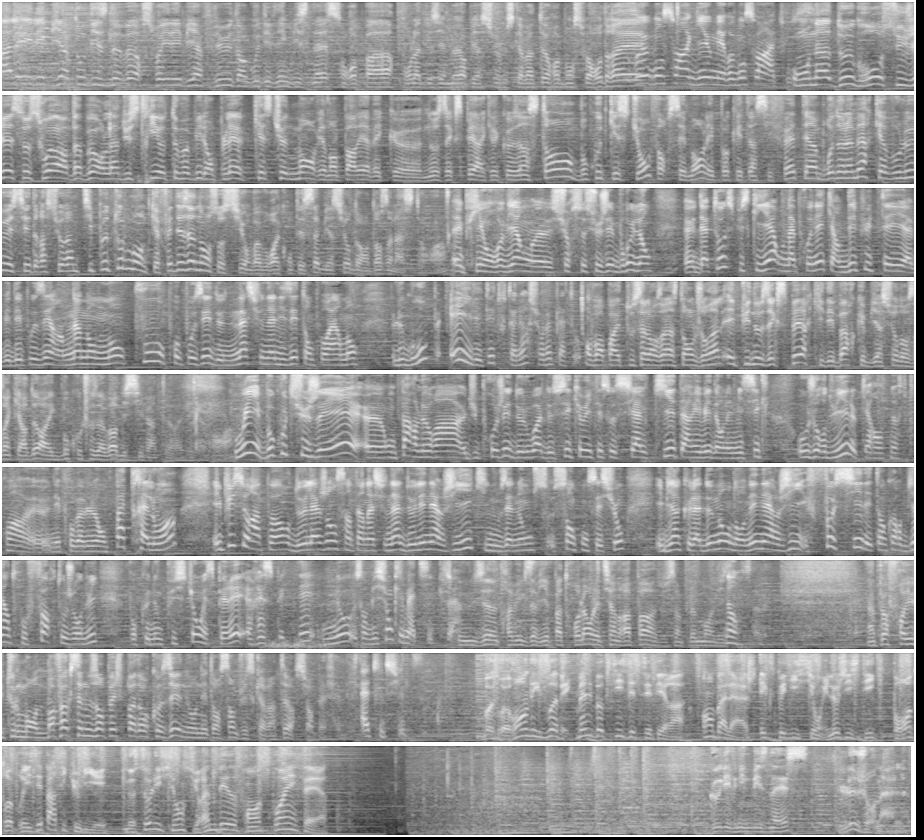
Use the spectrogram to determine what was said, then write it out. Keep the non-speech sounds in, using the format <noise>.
Allez, il est bientôt 19h, soyez les bienvenus dans Good Evening Business. On repart pour la deuxième heure, bien sûr, jusqu'à 20h. Bonsoir Audrey. Bonsoir Guillaume et rebonsoir à tous. On a deux gros sujets ce soir. D'abord, l'industrie automobile en plein questionnement. On vient d'en parler avec euh, nos experts à quelques instants. Beaucoup de questions, forcément. L'époque est ainsi faite. Et un Bruno Le Maire qui a voulu essayer de rassurer un petit peu tout le monde, qui a fait des annonces aussi. On va vous raconter ça, bien sûr, dans, dans un instant. hein. Et puis on revient euh, sur ce sujet brûlant euh, d'Atos, puisqu'hier on apprenait qu'un député avait déposé un amendement pour proposer de nationaliser temporairement le groupe, et il était tout à l'heure sur le plateau. On va en parler de tout ça dans un instant, le journal. Et puis nos experts qui débarquent, bien sûr, dans un quart d'heure avec beaucoup de choses à voir d'ici 20h, évidemment. hein. Oui, beaucoup de sujets. Euh, on parlera du projet de loi de sécurité sociale qui est arrivé dans l'hémicycle aujourd'hui. Le 49.3 euh, n'est probablement pas très loin. Et puis ce rapport de l'Agence internationale de l'énergie qui nous annonce sans concession eh bien, que la demande en énergie fossile est encore bien trop forte aujourd'hui pour que nous puissions espérer respecter nos ambitions climatiques. Ce que nous disait notre ami Xavier Patrola, on les tiendra pas, tout simplement. Non. Ça Un peu refroidi tout le monde. Mais enfin, que ça ne nous empêche pas d'en causer. Nous, on est ensemble jusqu'à 20h sur BFM. À tout de suite. Votre rendez-vous avec Mailboxes, etc. Emballage, expédition et logistique pour entreprises et particuliers. Nos solutions sur mbefrance.fr. Good evening business, le journal.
